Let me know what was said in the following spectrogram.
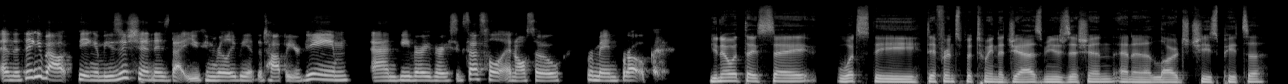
And the thing about being a musician is that you can really be at the top of your game and be very, very successful and also remain broke. You know what they say? What's the difference between a jazz musician and a large cheese pizza?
